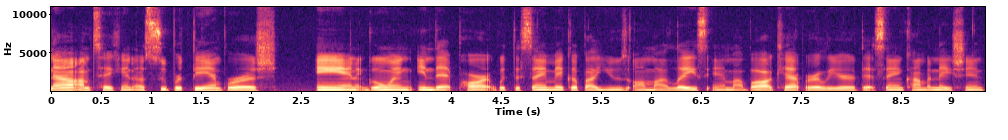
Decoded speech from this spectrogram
Now I'm taking a super thin brush and going in that part with the same makeup I used on my lace and my bald cap earlier, that same combination,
